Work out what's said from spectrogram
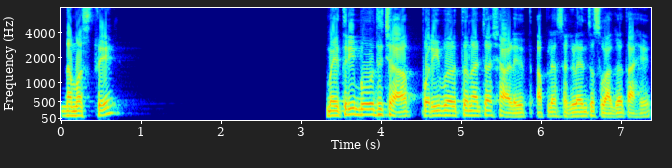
नमस्ते. मैत्रीबोधच्या परिवर्तनाच्या शाळेत आपल्या सगळ्यांचं स्वागत आहे.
